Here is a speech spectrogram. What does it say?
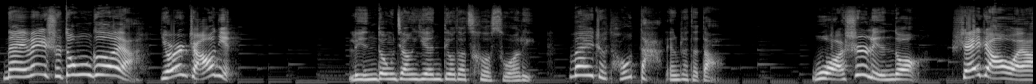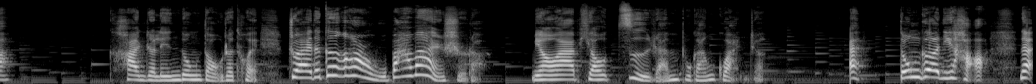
哪位是东哥呀？有人找你。林东将烟丢到厕所里，歪着头打量着他道：“我是林东，谁找我呀？”看着林东抖着腿，拽得跟二五八万似的，苗阿飘自然不敢管着。哎，东哥你好，那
